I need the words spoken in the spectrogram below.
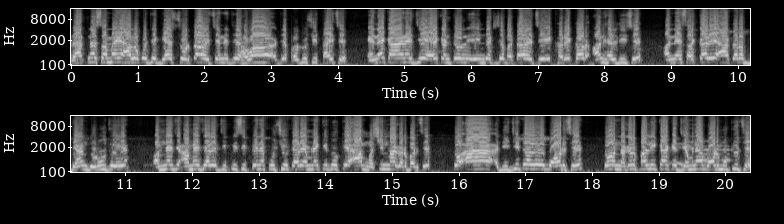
રાતના સમયે આ લોકો જે ગેસ છોડતા હોય છે અને જે હવા જે પ્રદૂષિત થાય છે, એને કારણે જે એર કંટ્રોલ ઇન્ડેક્સ જે બતાવે છે, એ ખરેખર અનહેલ્ધી છે. અને સરકારે આ તરફ ધ્યાન દોરવું જોઈએ. અમને અમે જ્યારે જીપીસીપી ને પૂછ્યું, ત્યારે એમણે કીધું કે આ મશીનમાં ગડબડ છે. તો આ ડિજિટલ બોર્ડ છે. તો નગરપાલિકા કે જેમણે આ બોર્ડ મૂક્યું છે,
